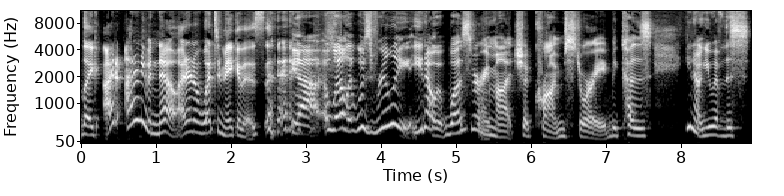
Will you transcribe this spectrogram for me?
Like, I, I don't even know. I don't know what to make of this. yeah. Well, it was really, you know, it was very much a crime story because, you know, you have this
